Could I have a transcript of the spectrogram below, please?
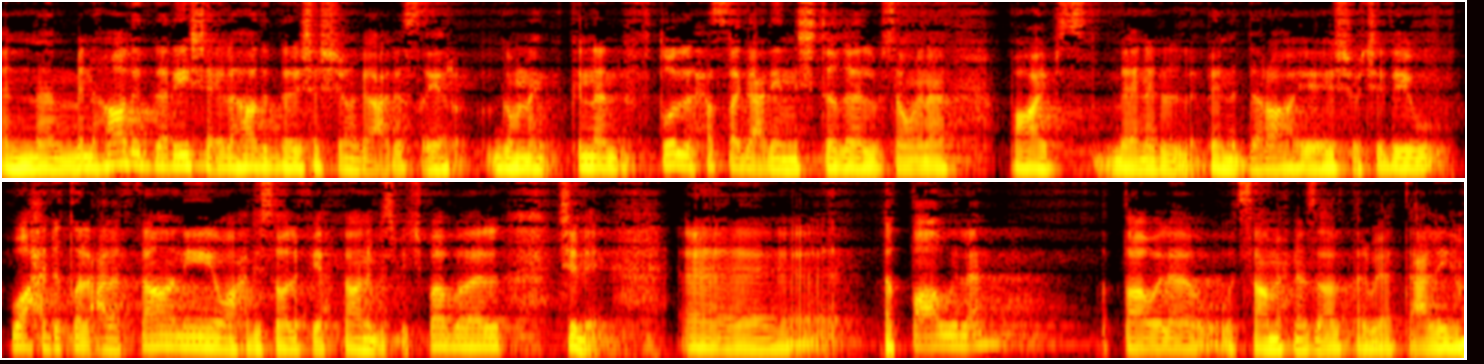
إن من هذه الدريشة إلى هذه الدريشة شنو قاعد يصير؟ قمنا كنا في طول الحصة قاعدين نشتغل وسوينا pipes بين ال... بين الدرايش وكذي واحد يطل على الثاني واحد يسولف ويا الثاني بسبيتش بابل كذي. أه... الطاولة الطاولة وتسامحنا وزاره التربيه والتعليم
